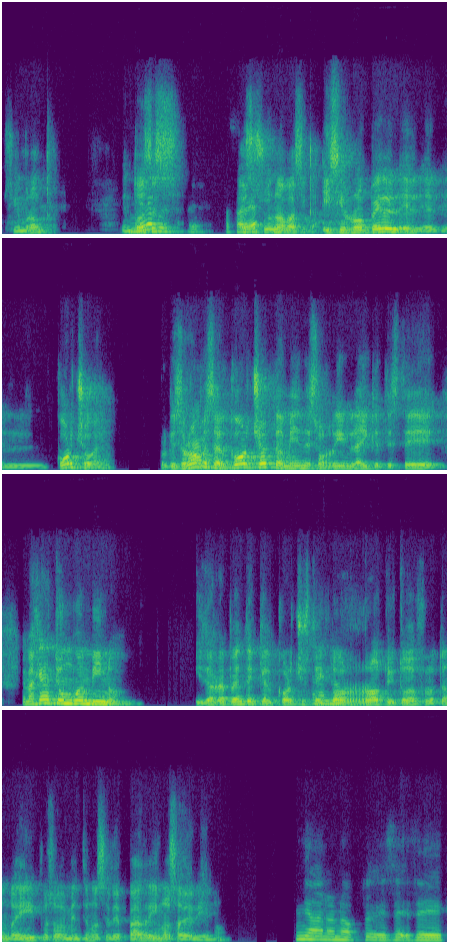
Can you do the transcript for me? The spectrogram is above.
sin bronca. Entonces, Mira, pues, eso es una básica. Y sin romper el, el, el, el corcho, ¿eh? Porque si rompes claro. el corcho, también es horrible ahí que te esté... Imagínate un buen vino y de repente que el corcho esté todo roto y todo flotando ahí, pues obviamente no se ve padre y no sabe bien, ¿no? No, no, no, pues, se, se,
